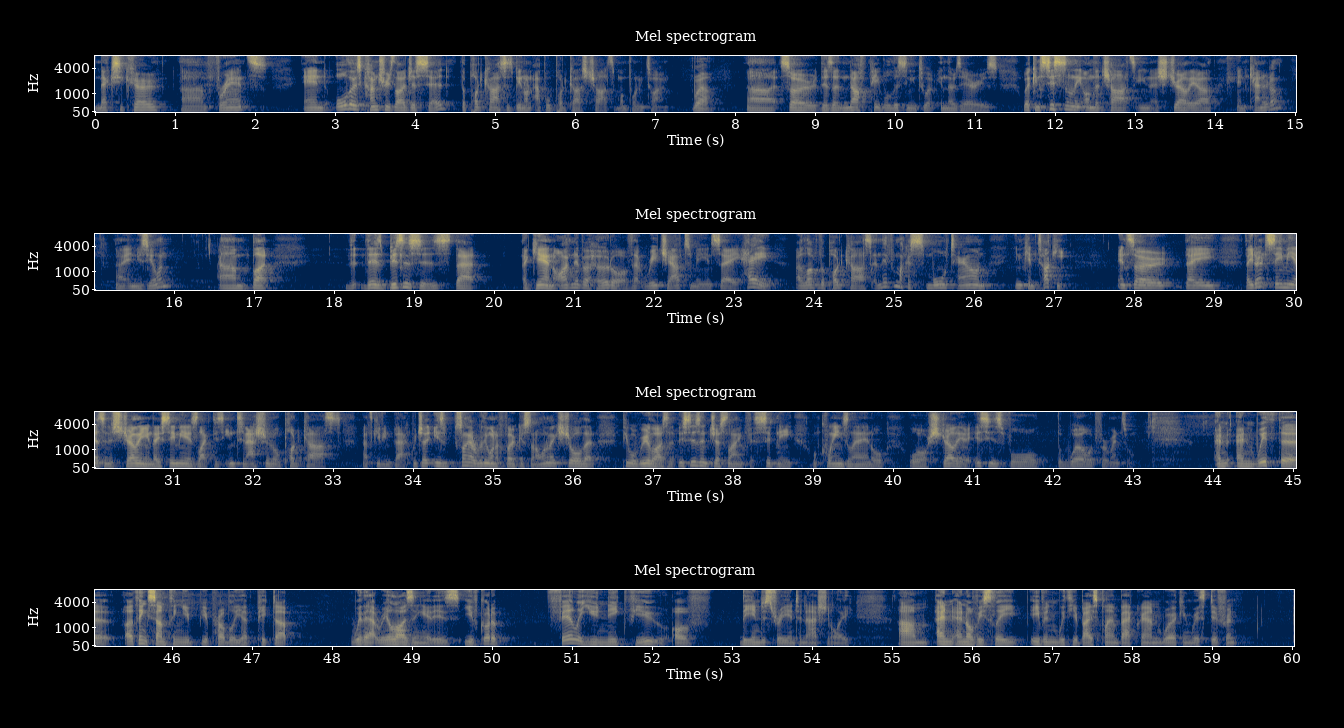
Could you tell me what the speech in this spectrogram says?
Mexico, um, France, and all those countries that I just said. The podcast has been on Apple Podcast charts at one point in time. Wow. Uh, so there's enough people listening to it in those areas. We're consistently on the charts in Australia and Canada, uh, in New Zealand. Um, but th- there's businesses that, again, I've never heard of that reach out to me and say, "Hey, I love the podcast," and they're from like a small town in Kentucky, and so they they don't see me as an Australian. They see me as like this international podcast that's giving back, which is something I really want to focus on. I want to make sure that people realize that this isn't just something for Sydney or Queensland or, or Australia. This is for the world for rental. And and with the, I think something you you probably have picked up without realizing it is you've got a fairly unique view of the industry internationally. Um, and, and obviously, even with your base plan background, working with different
